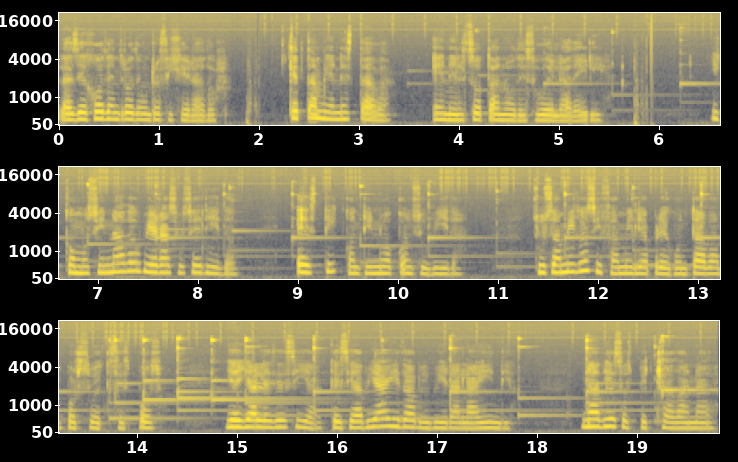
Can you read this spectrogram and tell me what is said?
las dejó dentro de un refrigerador, que también estaba en el sótano de su heladería y como si nada hubiera sucedido, Esti continuó con su vida. Sus amigos y familia preguntaban por su ex esposo y ella les decía que se había ido a vivir a la India. Nadie sospechaba nada.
